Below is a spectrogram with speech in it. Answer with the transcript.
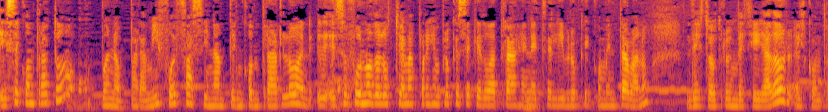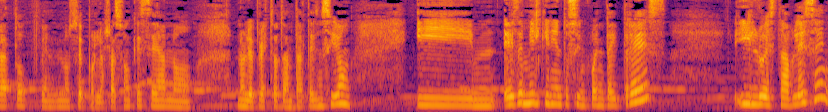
ese contrato, bueno, para mí fue fascinante encontrarlo. En- Ese fue uno de los temas, por ejemplo, que se quedó atrás en este libro que comentaba, ¿no? De este otro investigador. El contrato, pues, no sé, por la razón que sea, no, no le presto tanta atención. Y mm, es de 1553 y lo establecen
